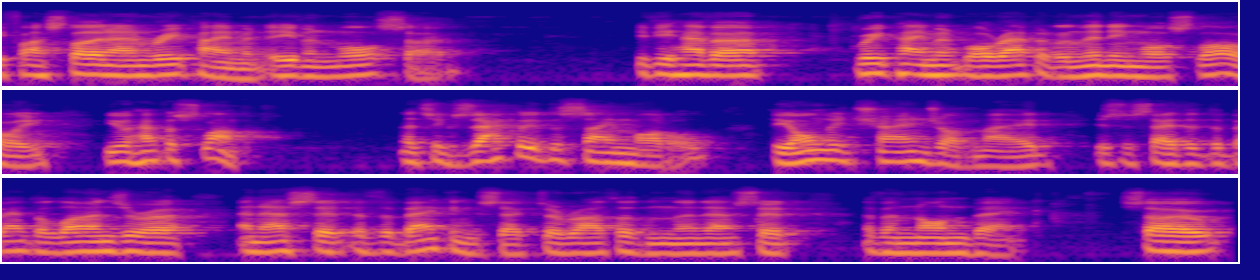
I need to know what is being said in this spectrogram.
If I slow down repayment, even more so. If you have a repayment more rapidly and lending more slowly, you have a slump. That's exactly the same model. The only change I've made is to say that the, bank, the loans are a, an asset of the banking sector rather than an asset of a non-bank. So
